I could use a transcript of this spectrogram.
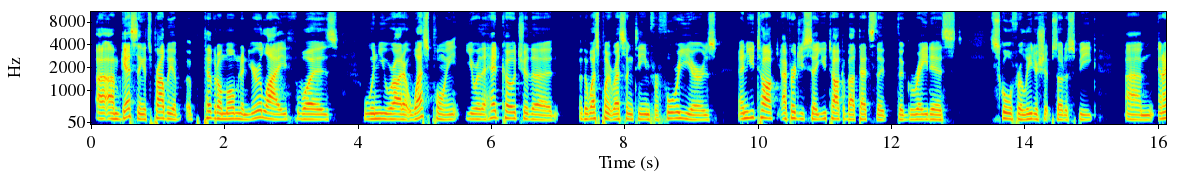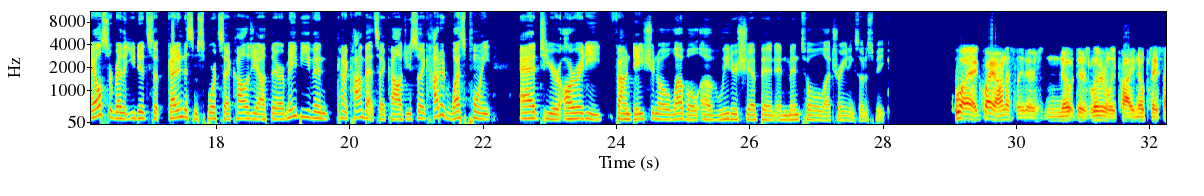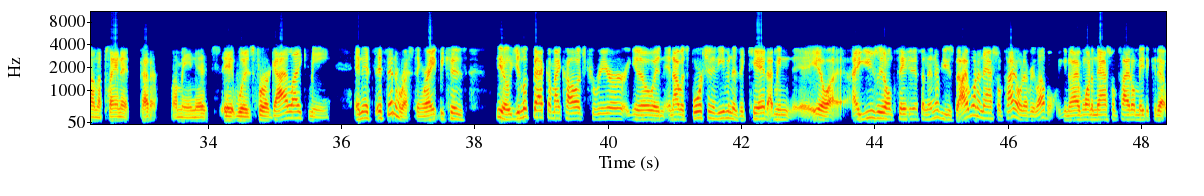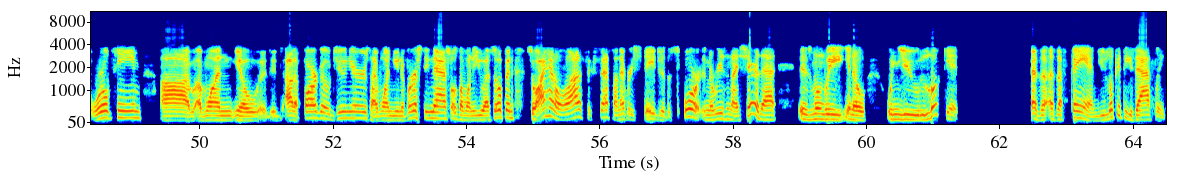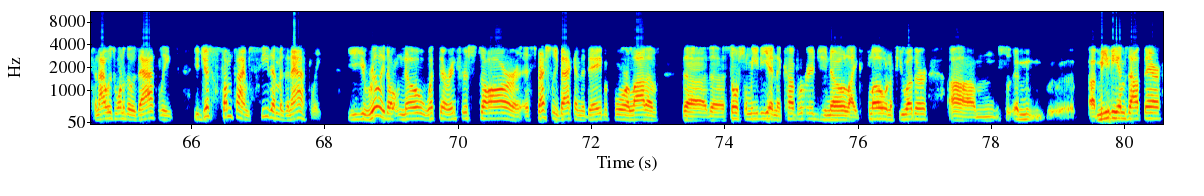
I'm guessing it's probably a, a pivotal moment in your life was when you were out at West Point. You were the head coach of the of the West Point wrestling team for four years, and you talk. I've heard you say you talk about that's the the greatest school for leadership, so to speak. Um, and I also read that you did some, got into some sports psychology out there, maybe even kind of combat psychology. So, like, how did West Point add to your already foundational level of leadership and, and mental uh, training, so to speak? Well, quite honestly, there's no, there's literally probably no place on the planet better. I mean, it's it was for a guy like me, and it's it's interesting, right? Because you know, you look back on my college career, you know, and, and I was fortunate even as a kid. I mean, you know, I, I usually don't say this in interviews, but I won a national title at every level. You know, I won a national title, made a cadet world team. Uh, I won, you know, out of Fargo juniors. I won university nationals. I won a U.S. Open. So I had a lot of success on every stage of the sport. And the reason I share that is when we, you know, when you look at as a as a fan, you look at these athletes, and I was one of those athletes. You just sometimes see them as an athlete. You, you really don't know what their interests are, especially back in the day before a lot of the the social media and the coverage, you know, like Flo and a few other um, um, uh, mediums out there.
